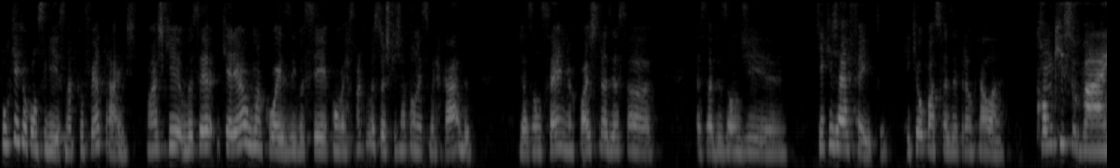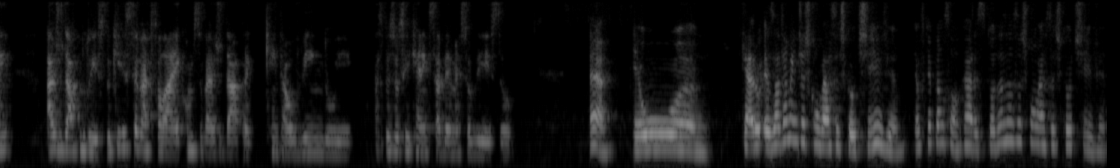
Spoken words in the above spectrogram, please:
por que, que eu consegui isso? Né? Porque eu fui atrás. Então, acho que você querer alguma coisa e você conversar com pessoas que já estão nesse mercado, já são sênior, pode trazer essa, essa visão de o que, que já é feito que, que eu posso fazer para entrar lá? Como que isso vai ajudar com tudo isso? Do que você vai falar e como você vai ajudar para quem está ouvindo e as pessoas que querem saber mais sobre isso? É, eu ah, quero exatamente as conversas que eu tive. Eu fiquei pensando, cara, se todas essas conversas que eu tive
